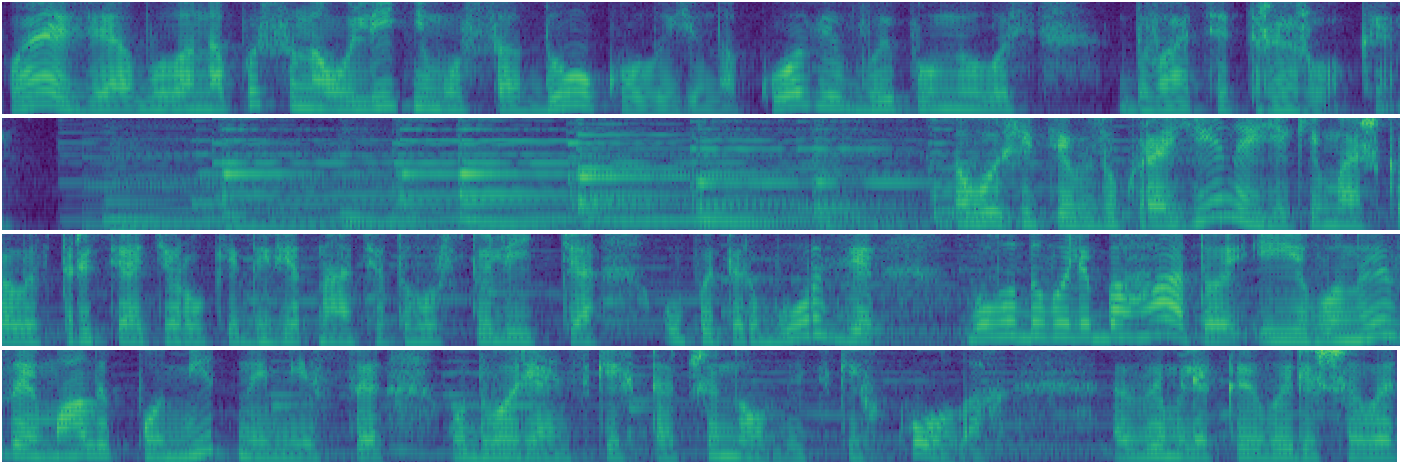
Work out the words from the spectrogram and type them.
Поезія була написана у літньому саду, коли юнакові виповнилось 23 роки. Вихідців з України, які мешкали в 30-ті роки 19 століття у Петербурзі, було доволі багато, і вони займали помітне місце у дворянських та чиновницьких колах. Земляки вирішили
